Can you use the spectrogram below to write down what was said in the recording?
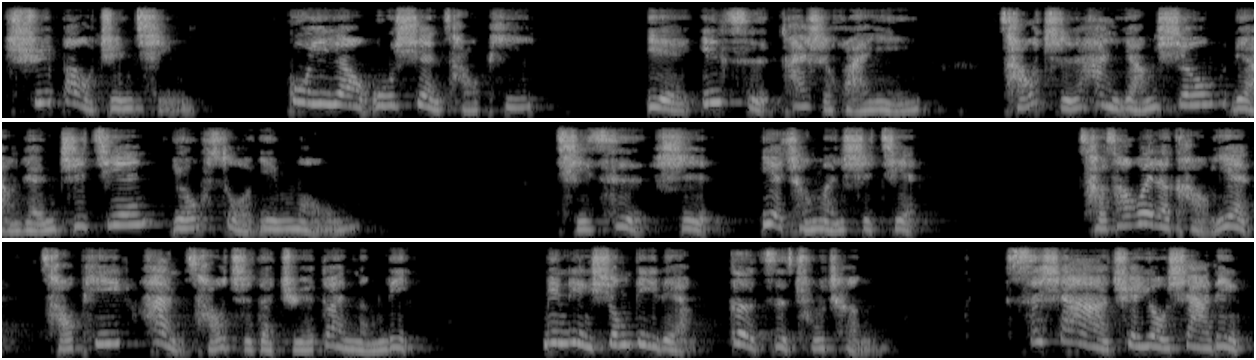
虚报军情，故意要诬陷曹丕，也因此开始怀疑曹植和杨修两人之间有所阴谋。其次是邺城门事件，曹操为了考验曹丕和曹植的决断能力，命令兄弟俩各自出城。私下却又下令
